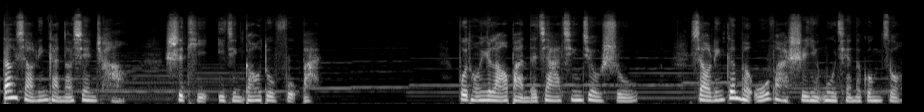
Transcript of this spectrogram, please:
当小林赶到现场，尸体已经高度腐败。不同于老板的驾轻就熟，小林根本无法适应目前的工作，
